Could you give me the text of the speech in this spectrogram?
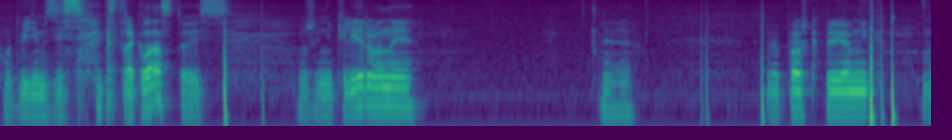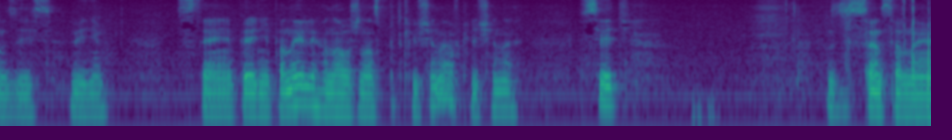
Вот видим здесь экстра класс, то есть уже никелированные э, приемник. Вот здесь видим состояние передней панели. Она уже у нас подключена, включена в сеть. Здесь сенсорное,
